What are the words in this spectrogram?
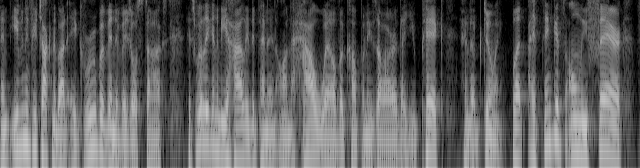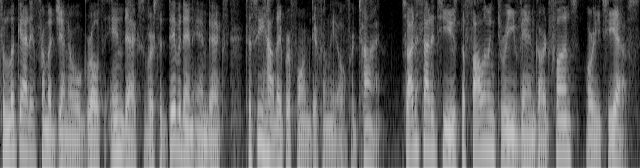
And even if you're talking about a group of individual stocks, it's really going to be highly dependent on how well the companies are that you pick end up doing. But I think it's only fair to look at it from a general growth index versus a dividend index to see how they perform differently over time. So, I decided to use the following three Vanguard funds or ETFs.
